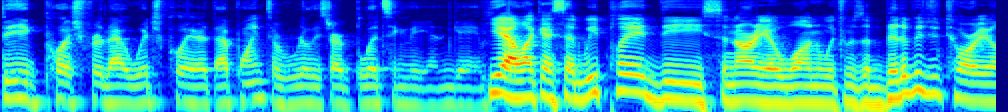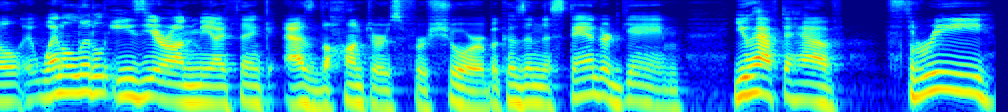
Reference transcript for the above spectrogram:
big push for that witch player at that point to really start blitzing the end game. Yeah, like I said, we played the scenario one, which was a bit of a tutorial. It went a little easier on me, I think, as the hunters for sure, because in the standard game, you have to have three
